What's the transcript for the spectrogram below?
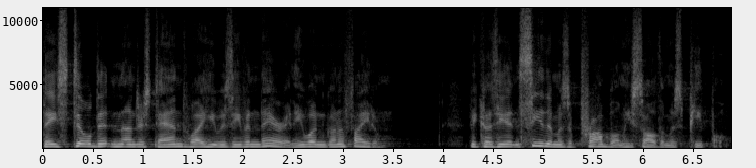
They still didn't understand why he was even there, and he wasn't going to fight them because he didn't see them as a problem, he saw them as people.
